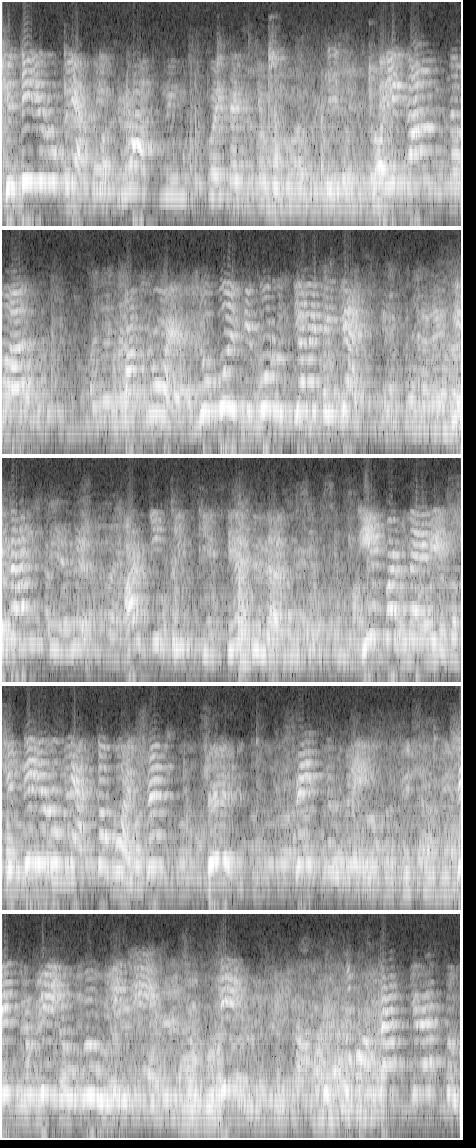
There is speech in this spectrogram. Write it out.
Четыре рубля. Прекрасный мужской костюм. Элегантного покроя. Любую фигуру сделать изящной. Итак, аргентинский, естественно. Импортная вещь. Четыре рубля. Кто больше? Шесть. Шесть рублей. Шесть рублей и вы увидите. Семь рублей. Ставки растут.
